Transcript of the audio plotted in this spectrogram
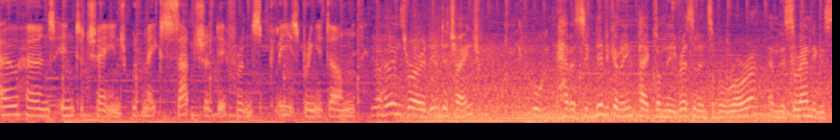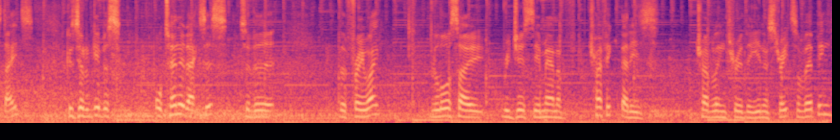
O'Herns interchange would make such a difference. Please bring it on. The O'Herns Road interchange will have a significant impact on the residents of Aurora and the surrounding estates because it'll give us alternate access to the, the freeway. It'll also reduce the amount of traffic that is travelling through the inner streets of Epping.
